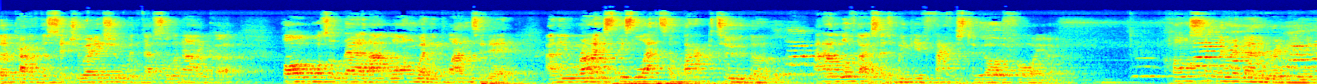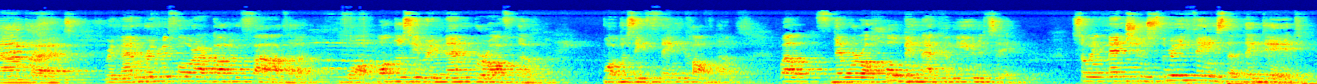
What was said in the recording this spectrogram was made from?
the kind of the situation with Thessalonica. Paul wasn't there that long when he planted it, and he writes this letter back to them. And I love that. He says, We give thanks to God for you. Constantly remembering you in our prayers remembering before our God and Father, what, what does he remember of them? What does he think of them? Well, they were a hub in their community. So it mentions three things that they did.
